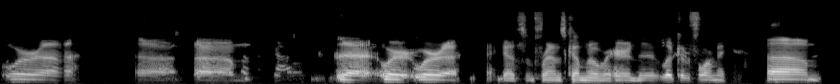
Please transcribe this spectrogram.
we're uh, uh, um, uh, we're we're uh, I got some friends coming over here and looking for me. Um,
